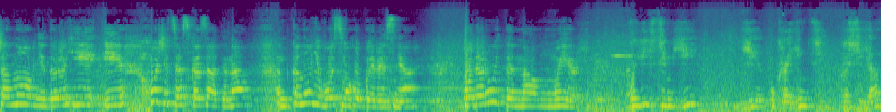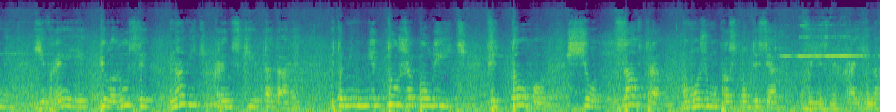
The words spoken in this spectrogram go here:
Шановні, дорогі, і хочеться сказати на кануні 8 березня. Подаруйте нам мир. В моїй сім'ї є українці, росіяни, євреї, білоруси, навіть кримські татари. І то мені дуже болить від того, що завтра ми можемо проснутися в різних країнах.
